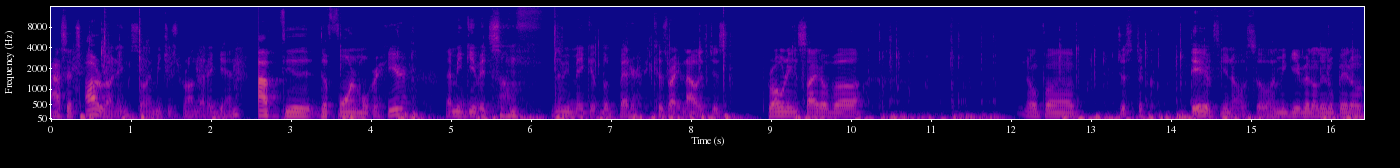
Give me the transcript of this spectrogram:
Assets are running so let me just run that again. I have the the form over here. Let me give it some let me make it look better because right now it's just thrown inside of a of a just a div you know so let me give it a little bit of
